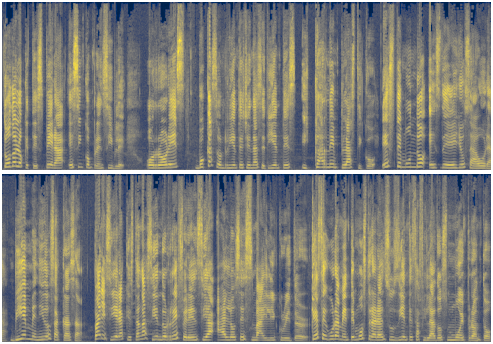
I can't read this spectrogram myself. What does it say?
todo lo que te espera es incomprensible. Horrores, bocas sonrientes llenas de dientes y carne en plástico. Este mundo es de ellos ahora. Bienvenidos a casa pareciera que están haciendo referencia a los Smiley Critter, que seguramente mostrarán sus dientes afilados muy pronto.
